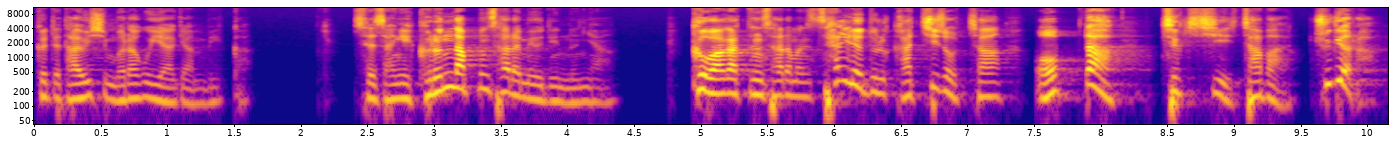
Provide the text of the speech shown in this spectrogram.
그때 다윗이 뭐라고 이야기합니까? 세상에 그런 나쁜 사람이 어디 있느냐? 그와 같은 사람은 살려둘 가치조차 없다. 즉시 잡아 죽여라.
